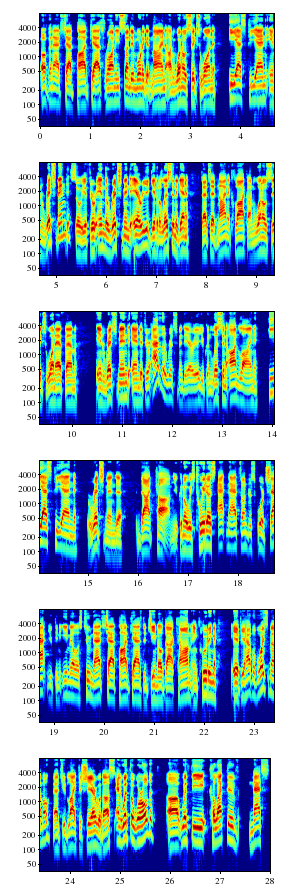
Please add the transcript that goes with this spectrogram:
of the Nats Chat podcast, Ronnie, Sunday morning at 9 on 1061 ESPN in Richmond. So if you're in the Richmond area, give it a listen. Again, that's at 9 o'clock on 1061 FM in Richmond. And if you're out of the Richmond area, you can listen online, ESPNRichmond.com. You can always tweet us at Nats underscore chat. You can email us to natschatpodcast at gmail.com, including if you have a voice memo that you'd like to share with us and with the world, uh, with the collective Nats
